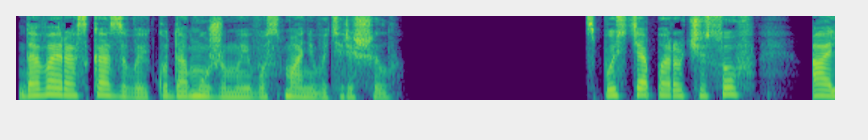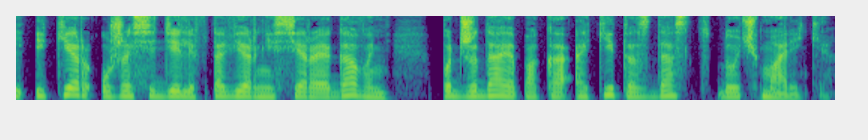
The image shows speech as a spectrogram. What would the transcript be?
Давай рассказывай, куда мужа моего сманивать решил. Спустя пару часов Аль и Кер уже сидели в таверне «Серая гавань», поджидая, пока Акита сдаст дочь Марике.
